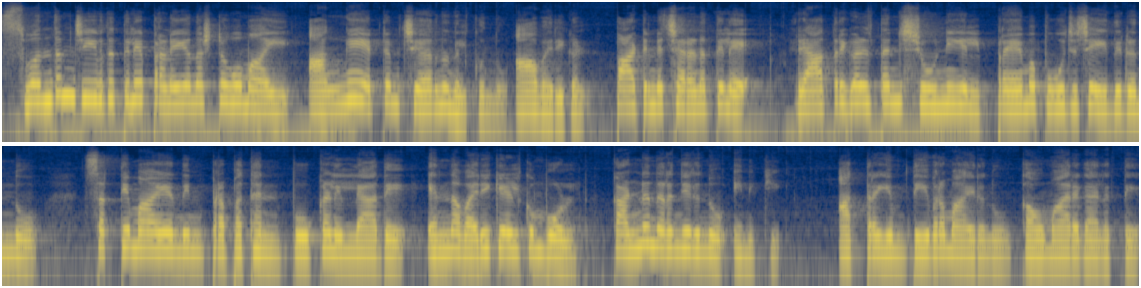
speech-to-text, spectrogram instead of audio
സ്വന്തം ജീവിതത്തിലെ പ്രണയനഷ്ടവുമായി അങ്ങേയറ്റം ചേർന്ന് നിൽക്കുന്നു ആ വരികൾ. പാട്ടിന്റെ ചരണത്തിലെ രാത്രികൾ തൻ ശൂന്യയിൽ പ്രേമപൂജ ചെയ്തിരുന്നു സത്യമായ നിൻ പ്രപഥൻ പൂക്കളില്ലാതെ എന്ന വരി കേൾക്കുമ്പോൾ കണ്ണു നിറഞ്ഞിരുന്നു എനിക്ക്. അത്രയും തീവ്രമായിരുന്നു കൗമാരകാലത്തെ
